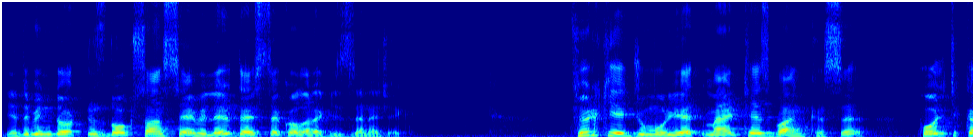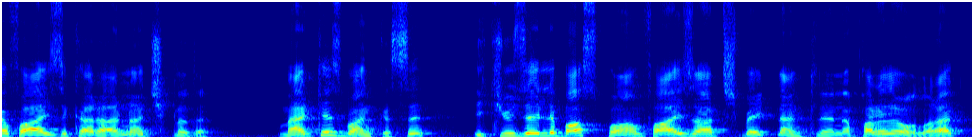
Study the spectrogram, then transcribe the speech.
7490 seviyeleri destek olarak izlenecek. Türkiye Cumhuriyet Merkez Bankası politika faizi kararını açıkladı. Merkez Bankası 250 bas puan faiz artış beklentilerine paralel olarak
